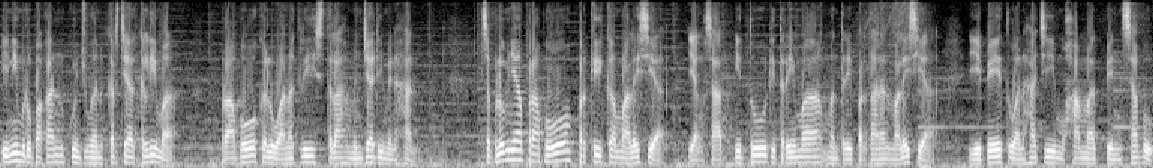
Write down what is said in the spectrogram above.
Ini merupakan kunjungan kerja kelima Prabowo ke luar negeri setelah menjadi Menhan. Sebelumnya Prabowo pergi ke Malaysia yang saat itu diterima Menteri Pertahanan Malaysia YB Tuan Haji Muhammad bin Sabu.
